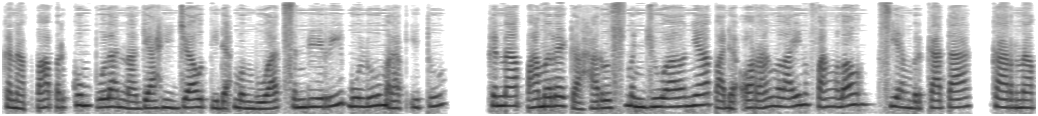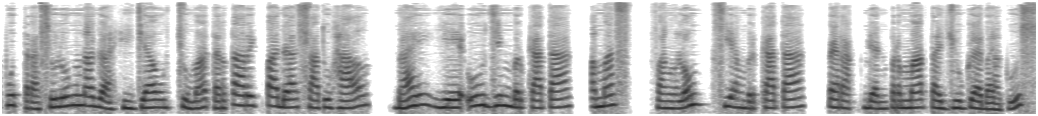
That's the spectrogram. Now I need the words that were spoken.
kenapa perkumpulan naga hijau tidak membuat sendiri bulu merak itu? Kenapa mereka harus menjualnya pada orang lain? Fang Long Siang berkata, karena putra sulung naga hijau cuma tertarik pada satu hal. Bai Ye Jing berkata, emas, Fang Long Siang berkata, perak dan permata juga bagus,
